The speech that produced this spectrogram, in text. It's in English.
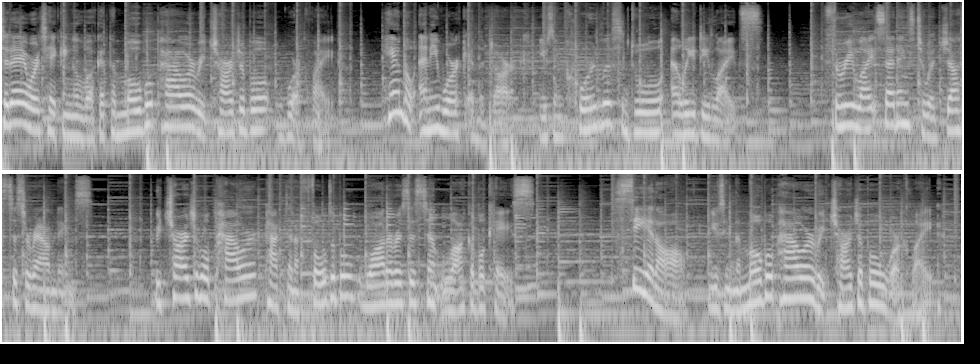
Today we're taking a look at the Mobile Power Rechargeable Work Light. Handle any work in the dark using cordless dual LED lights. Three light settings to adjust to surroundings. Rechargeable power packed in a foldable, water-resistant, lockable case. See it all using the Mobile Power Rechargeable Work Light.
